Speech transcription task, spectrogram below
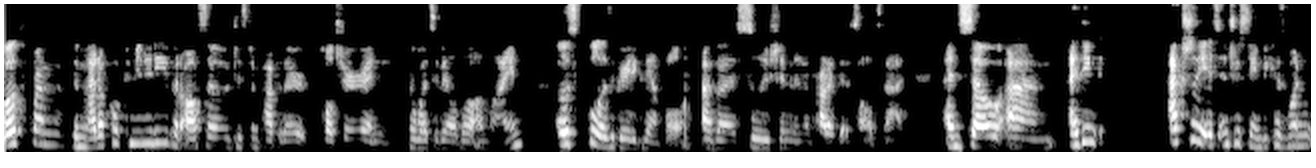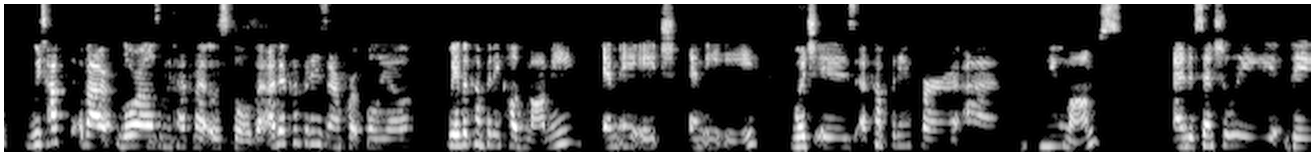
both from the medical community, but also just in popular culture and for what's available online. O is a great example of a solution and a product that solves that. And so um, I think actually it's interesting because when we talked about Lorals and we talked about O School, but other companies in our portfolio, we have a company called Mahmee, M-A-H-M-E-E, which is a company for um, new moms. And essentially they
